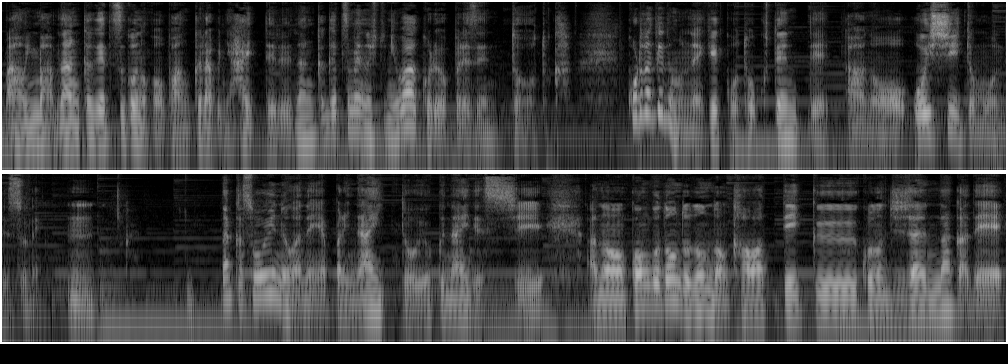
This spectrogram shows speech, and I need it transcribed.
まあ、今何ヶ月後のこのファンクラブに入ってる何ヶ月目の人にはこれをプレゼントとか、これだけでもね、結構得点って、あの、美味しいと思うんですよね。うん。なんかそういうのがね、やっぱりないと良くないですし、あの、今後どんどんどんどん変わっていくこの時代の中で、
